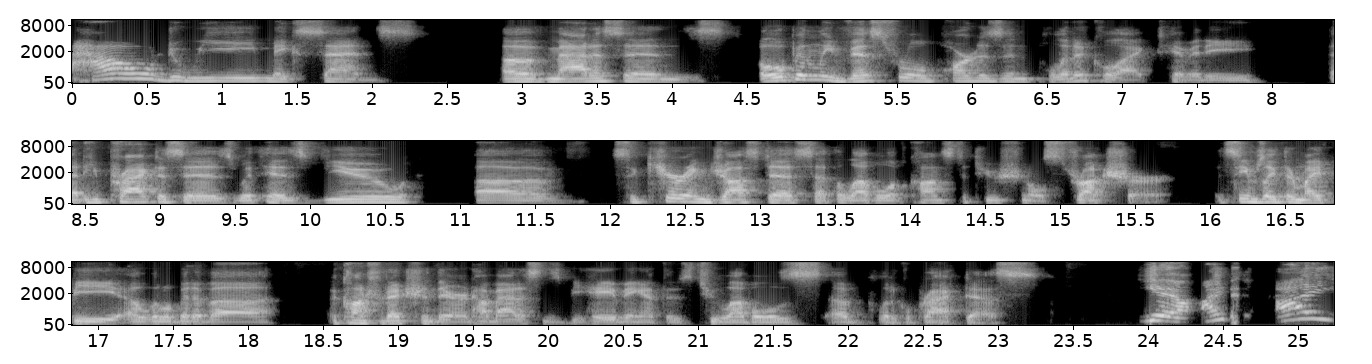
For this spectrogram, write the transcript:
How do we make sense of Madison's openly visceral partisan political activity that he practices with his view of securing justice at the level of constitutional structure? It seems like there might be a little bit of a, a contradiction there in how Madison's behaving at those two levels of political practice. Yeah, I I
